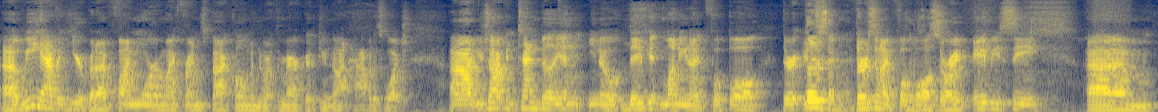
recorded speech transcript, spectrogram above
Uh, we have it here, but I find more of my friends back home in North America do not have it as much. Uh, you're talking 10 billion. You know they get Monday Night Football. They're, it's- Thursday night. Thursday Night Football. Thursday Sorry, ABC. Um,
